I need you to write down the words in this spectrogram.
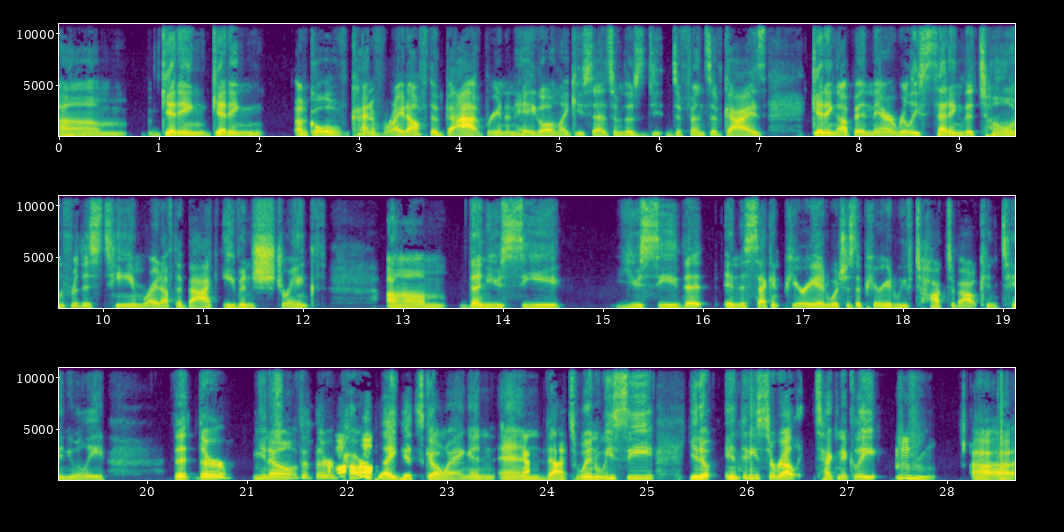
mm-hmm. um, getting getting a goal kind of right off the bat. Brandon Hagel and like you said, some of those d- defensive guys getting up in there, really setting the tone for this team right off the back, even strength. Um, then you see you see that in the second period, which is a period we've talked about continually, that they're you know that their power play gets going and and yeah. that's when we see you know anthony cirelli technically uh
